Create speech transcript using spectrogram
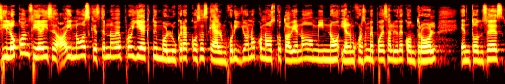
si lo considera y dice, ay, no, es que este nuevo proyecto involucra cosas que a lo mejor yo no conozco, todavía no domino y a lo mejor se me puede salir de control. Entonces,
